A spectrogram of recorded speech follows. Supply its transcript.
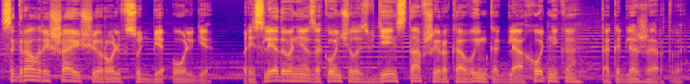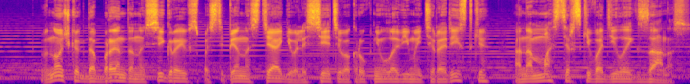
сыграл решающую роль в судьбе Ольги. Преследование закончилось в день, ставший роковым как для охотника, так и для жертвы. В ночь, когда Брэндон и Сигрейвс постепенно стягивали сети вокруг неуловимой террористки, она мастерски водила их за нос.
